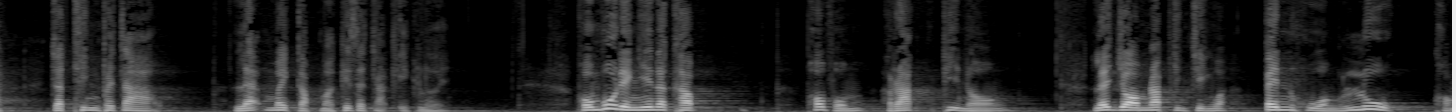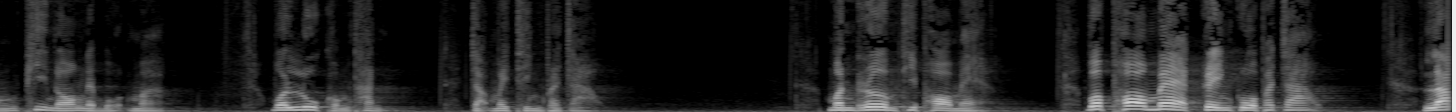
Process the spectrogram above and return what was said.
18 จะทิ้งพระเจ้า และไม่กลับมาคริสตจักรอีกเลย ผมพูดอย่างนี้นะครับ เพราะผมรักพี่น้อง และยอมรับจริง ๆ ว่าเป็นห่วงลูกของพี่น้องในโบสถ์มาก ว่าลูกของท่านจะไม่ทิ้งพระเจ้า มันเริ่มที่พ่อแม่ ว่าพ่อแม่เกรงกลัวพระเจ้า และ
